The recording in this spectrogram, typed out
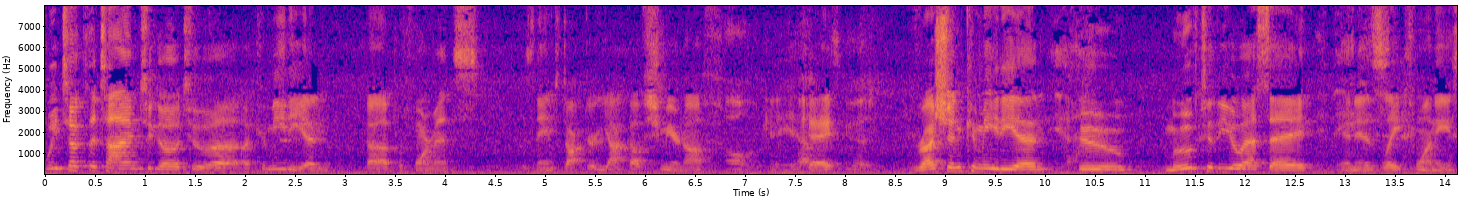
we took the time to go to a, a comedian uh, performance. Name's Dr. Yakov Smirnoff. Oh, okay, yeah. Okay. That's good. Russian comedian Yeah. who moved to the USA in his late 20s,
